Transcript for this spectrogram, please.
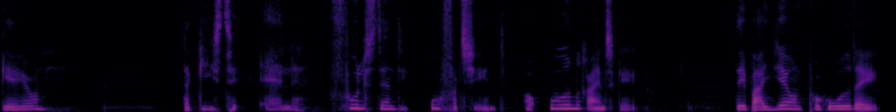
gaven, der gives til alle, fuldstændig ufortjent og uden regnskab. Det er bare jævnt på hovedet af,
